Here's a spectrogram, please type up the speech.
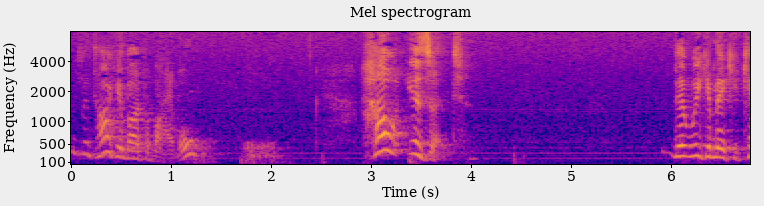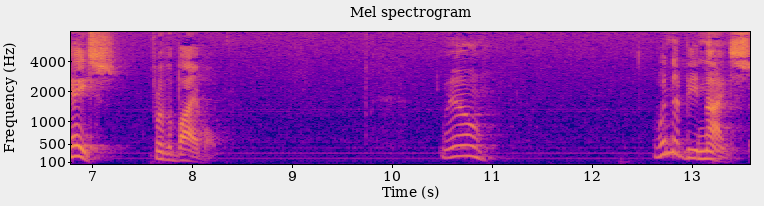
we've been talking about the Bible. How is it that we can make a case for the Bible? Well, wouldn't it be nice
